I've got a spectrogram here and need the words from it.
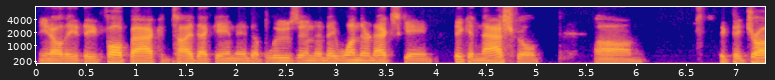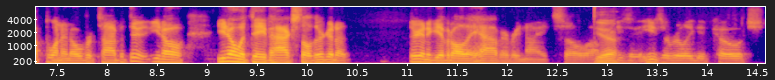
You know, they they fought back and tied that game. They end up losing, and they won their next game. I think in Nashville. Um, I think they dropped one in overtime, but they you know, you know what Dave Hakstol, they're gonna they're gonna give it all they have every night. So um, Yeah. he's a, he's a really good coach.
